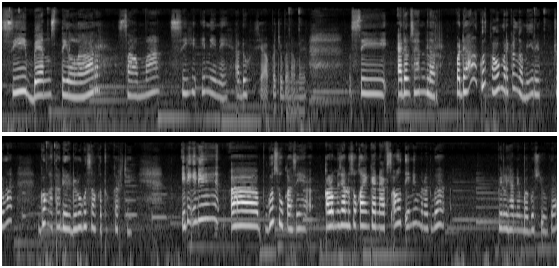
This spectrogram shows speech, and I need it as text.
si Ben Stiller sama si ini nih. Aduh siapa coba namanya? Si Adam Sandler. Padahal gue tahu mereka nggak mirip. Cuma gue nggak tahu dari dulu gue selalu ketukar cuy. Ini ini uh, gue suka sih. Kalau misalnya lu suka yang kayak Knives Out ini menurut gue pilihan yang bagus juga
